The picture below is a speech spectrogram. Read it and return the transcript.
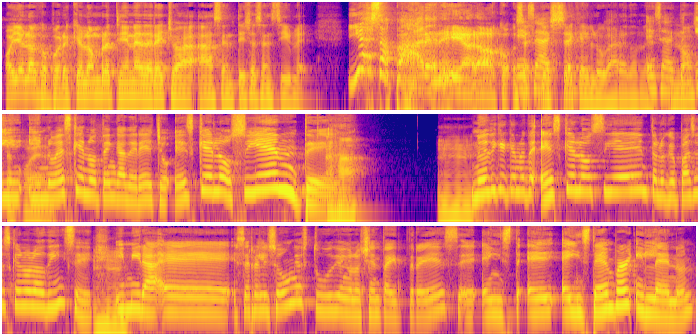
oye, loco, pero es que el hombre tiene derecho a, a sentirse sensible. Y esa parería, loco. O sea, yo sé que hay lugares donde Exacto. no se y, puede. y no es que no tenga derecho, es que lo siente. Ajá. Ujú. No es que, que no te... Es que lo siento, lo que pasa es que no lo dice. Y mira, eh, se realizó un estudio en el 83 eh, en St- eh, en Stenberg y Lennon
